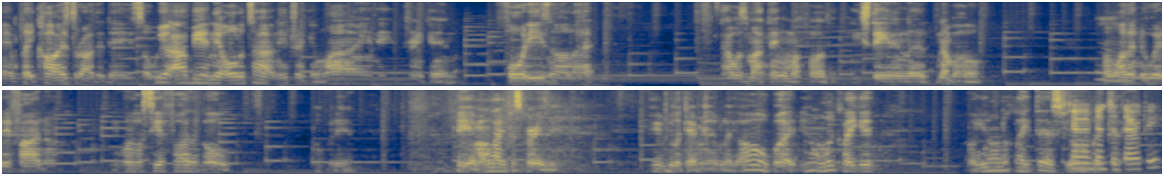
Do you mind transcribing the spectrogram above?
and play cards throughout the day. So we, I'll be in there all the time. They drinking wine, they drinking forties and all that. That was my thing with my father. He stayed in the number hole. My mother knew where to find him. You want to go see your father? Go over there. Yeah, my life is crazy. People look at me and be like, "Oh, but you don't look like it. Oh, you don't look like this. You ever been like to that." therapy?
